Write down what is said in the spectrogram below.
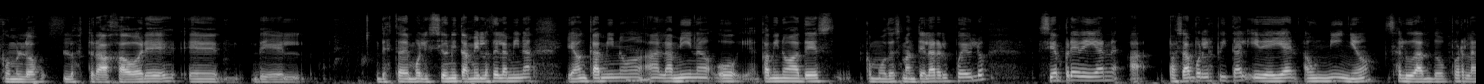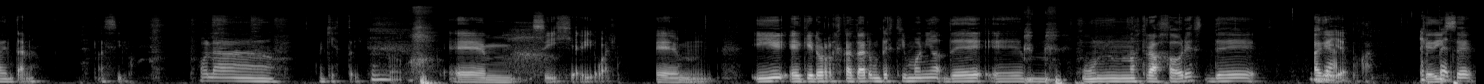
como los, los trabajadores del, de esta demolición y también los de la mina iban camino a la mina o camino a des, como desmantelar el pueblo, siempre veían, a- pasaban por el hospital y veían a un niño saludando por la ventana. Así. Hola, aquí estoy. No. Em, sí, heavy igual. Em, y eh, quiero rescatar un testimonio de em, unos trabajadores de aquella Ya. época. Que Espera. dice,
